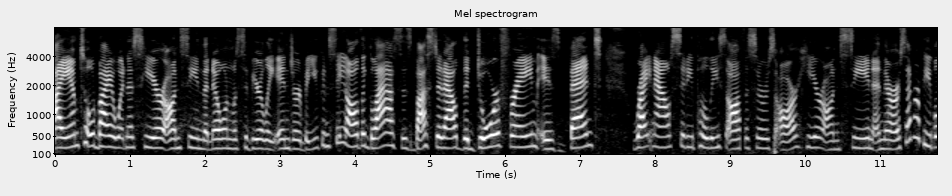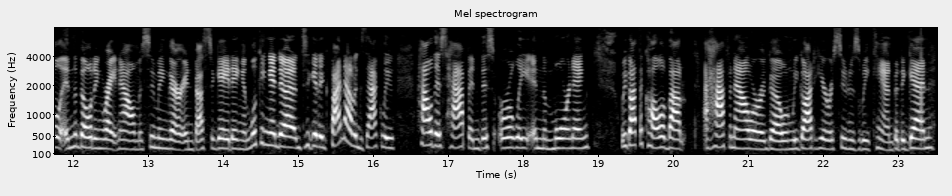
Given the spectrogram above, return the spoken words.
I am told by a witness here on scene that no one was severely injured, but you can see all the glass is busted out. The door frame is bent. Right now, city police officers are here on scene, and there are several people in the building right now. I'm assuming they're investigating and looking into to get find out exactly how this happened this early in the morning. We got the call about a half an hour ago, and we got here as soon as we can. But again,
